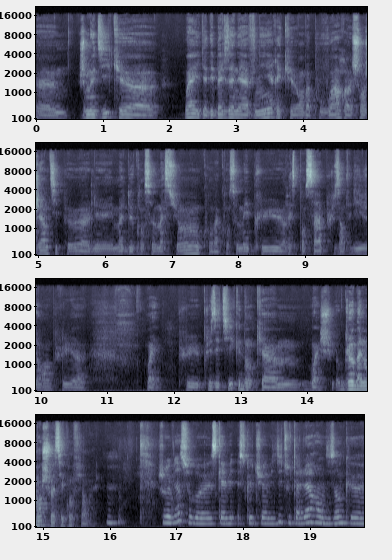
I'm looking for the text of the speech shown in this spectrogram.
euh, je me dis que ouais, il y a des belles années à venir et qu'on va pouvoir changer un petit peu les modes de consommation, qu'on va consommer plus responsable, plus intelligent, plus plus, plus éthique. Donc ouais, globalement, je suis assez confiant. Mhm. Je reviens sur euh, ce, ce, que tu avais dit tout à l'heure en disant que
